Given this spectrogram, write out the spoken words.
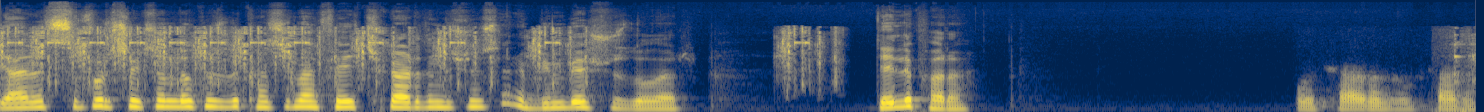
yani 0.89'lu kasadan Fate çıkardığını düşünsene 1500 dolar. Deli para. Uçarız uçarız.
